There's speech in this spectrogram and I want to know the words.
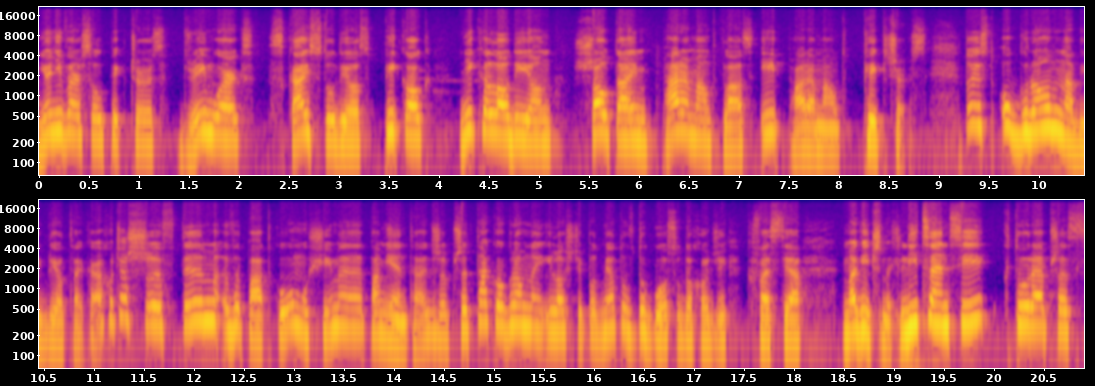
Universal Pictures, DreamWorks, Sky Studios, Peacock, Nickelodeon, Showtime, Paramount Plus i Paramount Pictures. To jest ogromna biblioteka, chociaż w tym wypadku musimy pamiętać, że przy tak ogromnej ilości podmiotów do głosu dochodzi kwestia magicznych licencji, które przez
